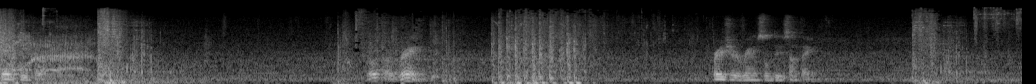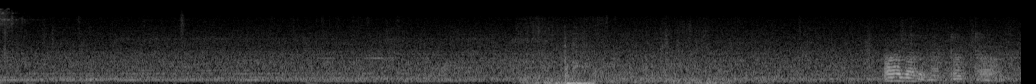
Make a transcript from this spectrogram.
dead people. Oh, a ring. Pretty sure rings will do something. Ah, da, da, da,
